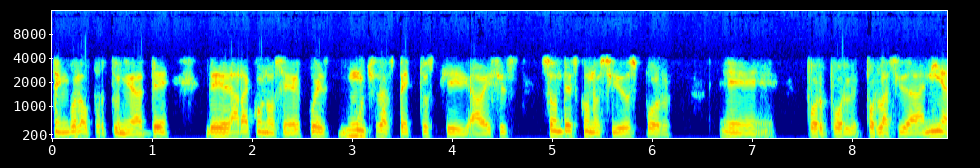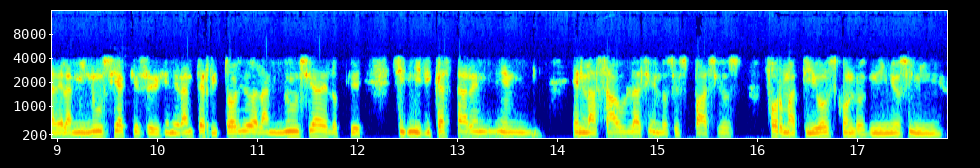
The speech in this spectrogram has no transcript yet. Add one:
tengo la oportunidad de, de, dar a conocer pues muchos aspectos que a veces son desconocidos por eh, por, por, la ciudadanía, de la minucia que se genera en territorio, de la minucia de lo que significa estar en, en, las aulas y en los espacios formativos con los niños y niñas.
